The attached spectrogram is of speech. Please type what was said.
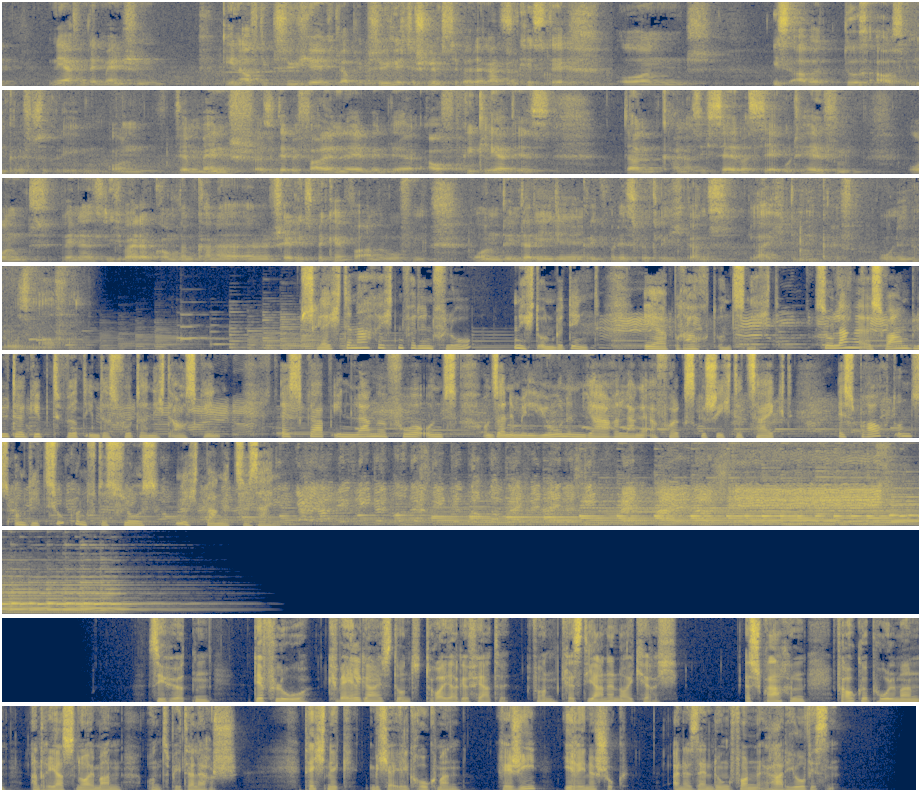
nerven den Menschen, gehen auf die Psyche. Ich glaube, die Psyche ist das Schlimmste bei der ganzen Kiste und ist aber durchaus in den Griff zu kriegen. Und der Mensch, also der Befallene, wenn der aufgeklärt ist, dann kann er sich selber sehr gut helfen. Und wenn er nicht weiterkommt, dann kann er einen Schädlingsbekämpfer anrufen. Und in der Regel kriegt man das wirklich ganz leicht in den Griff, ohne großen Aufwand. Schlechte Nachrichten für den Floh? Nicht unbedingt. Er braucht uns nicht. Solange es Warmblüter gibt, wird ihm das Futter nicht ausgehen. Es gab ihn lange vor uns und seine Millionen Jahre lange Erfolgsgeschichte zeigt, es braucht uns um die Zukunft des Flohs nicht bange zu sein. Sie hörten Der Floh, Quälgeist und treuer Gefährte von Christiane Neukirch. Es sprachen Frauke Pohlmann, Andreas Neumann und Peter Lersch. Technik Michael Krogmann. Regie Irene Schuck. Eine Sendung von Radio Wissen.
